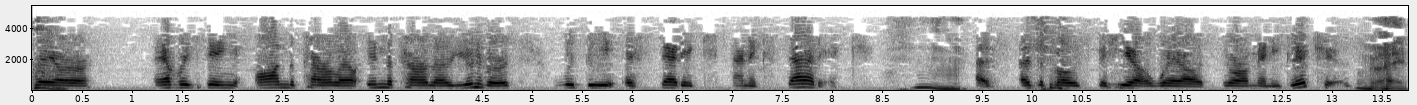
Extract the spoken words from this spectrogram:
where everything on the parallel in the parallel universe would be aesthetic and ecstatic Hmm. as as opposed to here where there are many glitches. Right.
